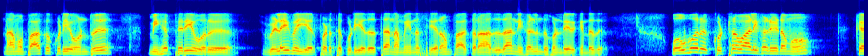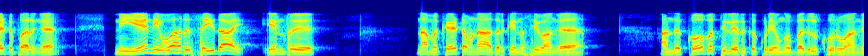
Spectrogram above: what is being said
நாம் பார்க்கக்கூடிய ஒன்று மிகப்பெரிய ஒரு விளைவை ஏற்படுத்தக்கூடியதை தான் நம்ம என்ன செய்கிறோம் பார்க்குறோம். அதுதான் நிகழ்ந்து கொண்டிருக்கின்றது. ஒவ்வொரு குற்றவாளிகளிடமும் கேட்டு பாருங்க. நீ ஏன் இவ்வாறு செய்தாய் என்று நாம் கேட்டோம்னா அதற்கு என்ன செய்வாங்க? அந்த கோபத்தில் இருக்கக்கூடியவங்க பதில் கூறுவாங்க.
